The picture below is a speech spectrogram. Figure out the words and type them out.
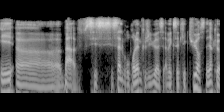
Et euh, bah, c'est ça le gros problème que j'ai eu avec cette lecture, c'est-à-dire que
